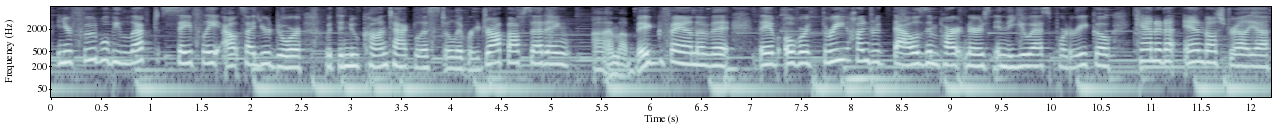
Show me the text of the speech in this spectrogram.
and your food will be left safely outside your door with the new contactless delivery drop off setting. I'm a big fan of it. They have over 300,000 partners in the US, Puerto Rico, Canada, and Australia,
